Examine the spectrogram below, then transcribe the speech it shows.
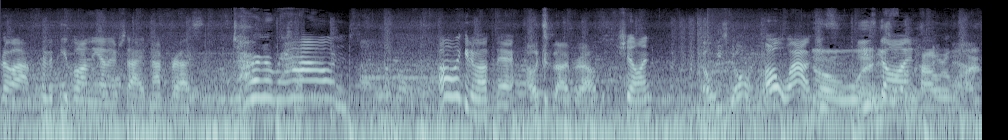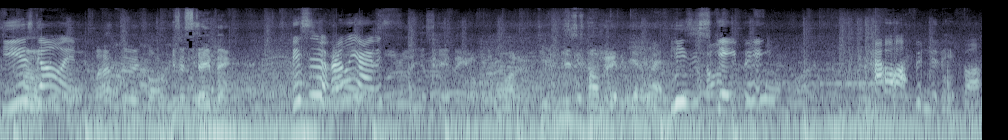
photo op for the people on the other side, not for us. Turn around! Oh, look at him up there, I like his eyebrows. chilling. Oh, he's going. Oh wow, No he's, way. he's He's on going. power lines. He is Oh. going. What happened to him fall? He's escaping. This is earlier. I was. Literally escaping over the water. He's coming. Get away. He's escaping. How often do they fall?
